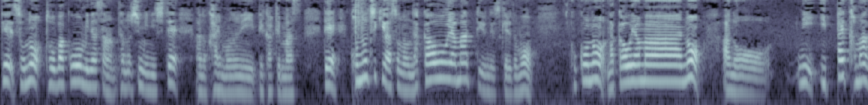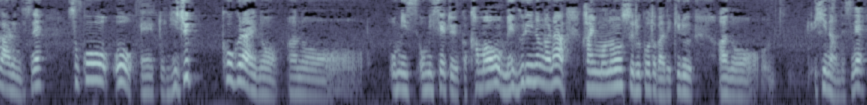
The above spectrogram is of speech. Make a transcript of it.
で、その倒箱を皆さん楽しみにして、あの、買い物に出かけます。で、この時期はその中尾山っていうんですけれども、ここの中尾山の、あの、にいっぱい釜があるんですね。そこを、え、ー、と、20個ぐらいの、あのお店、お店というか釜を巡りながら買い物をすることができる、あの日なんですね。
